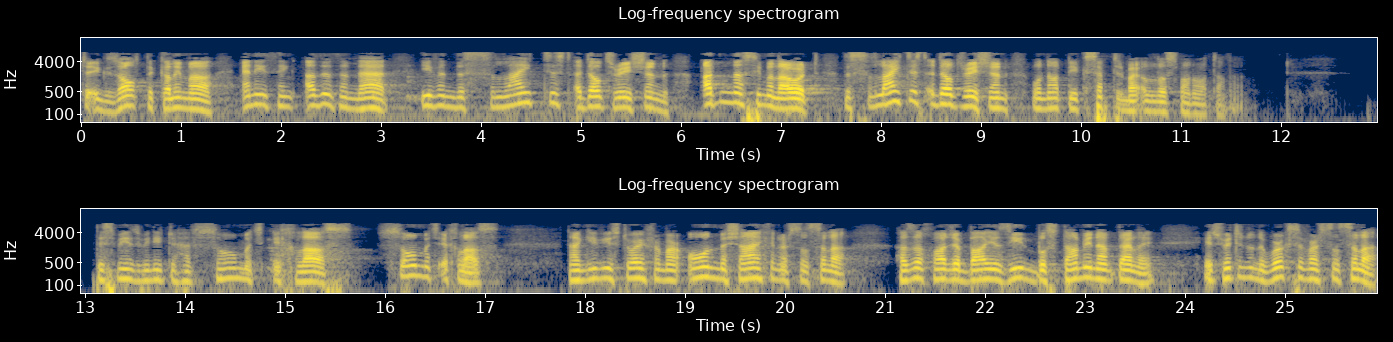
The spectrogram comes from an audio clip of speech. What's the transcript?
to exalt the kalima. Anything other than that, even the slightest adulteration, adna similawat, the slightest adulteration will not be accepted by Allah subhanahu wa ta'ala. This means we need to have so much ikhlas, so much ikhlas, now I'll give you a story from our own Mashaykh in our Silsila. Hazrat Khwaja Bayazid Bustami Namtale. It's written in the works of our Silsila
